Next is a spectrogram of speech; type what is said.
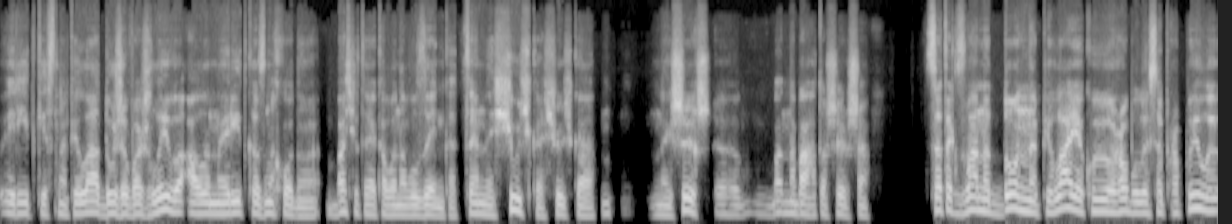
рідкісна піла, дуже важлива, але не рідко знаходена. Бачите, яка вона вузенька. Це не щучка, щучка найширш, е, набагато ширша. Це так звана донна піла, якою робилися пропили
